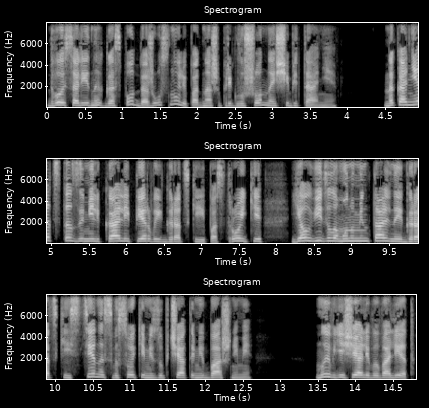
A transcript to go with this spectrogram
двое солидных господ даже уснули под наше приглушенное щебетание. Наконец-то замелькали первые городские постройки, я увидела монументальные городские стены с высокими зубчатыми башнями. Мы въезжали в Ивалет,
